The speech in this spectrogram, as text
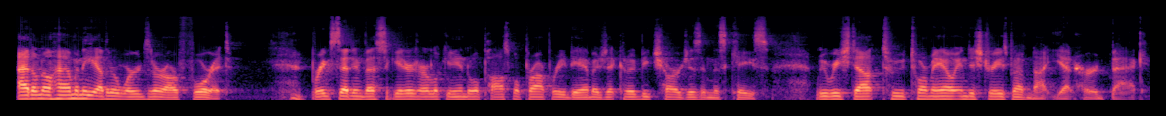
I don't know how many other words there are for it. Briggs said investigators are looking into a possible property damage that could be charges in this case. We reached out to Torromeo Industries but have not yet heard back.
